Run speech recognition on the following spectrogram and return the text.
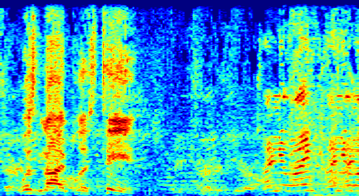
What's 9 plus 10? 21, 21,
